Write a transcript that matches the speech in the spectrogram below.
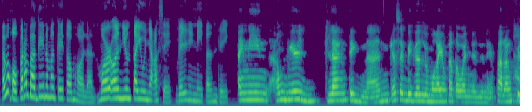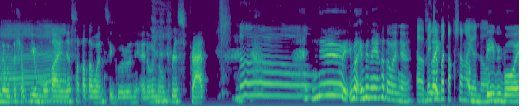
ewan ko, parang bagay naman kay Tom Holland. More on yung tayo niya kasi. Very Nathan Drake. I mean, ang weird lang tignan kasi bigla lumaki yung katawan niya dun eh. Parang pinotoshop yung Ah. mukha niya sa katawan siguro ni, I don't know, Chris Pratt. No! No! Iba, iba na yung katawan niya. Ah, It's medyo like batak siya ngayon, no? baby boy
